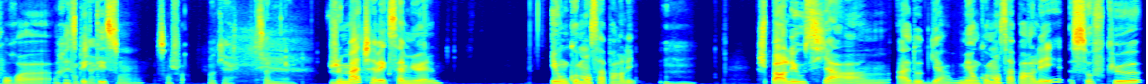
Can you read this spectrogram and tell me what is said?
pour euh, respecter son, son choix. Ok. Samuel. Je match avec Samuel et on commence à parler. Mhm. Je parlais aussi à, à d'autres gars, mais on commence à parler, sauf que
